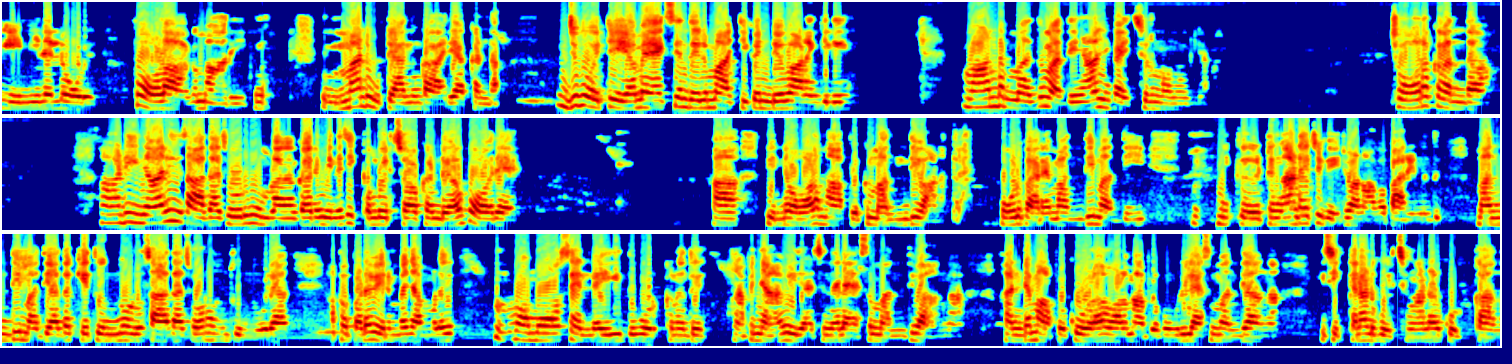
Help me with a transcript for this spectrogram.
ഇനിയിലല്ലോ all അപ്പൊ ഓളാകെ മാറിയിരിക്കുന്നു. ഉമ്മാന്റെ കുട്ടിയാന്നും കാര്യാക്കണ്ട. ഇജ്ജ് പോയിട്ട് ആ മാക്സി എന്തേലും മാറ്റി എന്റെ വേണെങ്കിൽ വേണ്ടമ്മ അത് മതി. ഞാൻ ഇനി കഴിച്ചിരുന്നൊന്നുമില്ല ചോറൊക്കെ വെന്താ? ആടി ഞാൻ സാദാ ചോറും കുമ്പളങ്ങക്കാരും പിന്നെ ചിക്കൻ പൊരിച്ചൊക്കെ ഉണ്ട്. അത് പോരെ. ആ പിന്നെ ഓളെ മാപ്പിളക്ക് മന്തി വേണത്രേ. ഓൾ പറയാം മന്തി മതി നീ കേട്ടുങ്ങാണ്ടായിട്ട് വരുവാണോ അവ പറയുന്നത് മന്തി മതി അതൊക്കെ തിന്നുള്ളൂ സാധാ ചോറൊന്നും തിന്നൂല. അപ്പൊ ഇവിടെ വരുമ്പോ ഞമ്മൾ മോമോസല്ലേ ഇത് കൊടുക്കണത്? അപ്പൊ ഞാൻ വിചാരിച്ചിരുന്ന ലേസം മന്തി വാങ്ങാം. എന്റെ മാപ്പിളക്കും ഓളെ ഓളെ മാപ്പിളക്കും കൂടി ലേസം മന്തി വാങ്ങാം. ഈ ചിക്കനാണ് അവിടെ കൊടുക്കാം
